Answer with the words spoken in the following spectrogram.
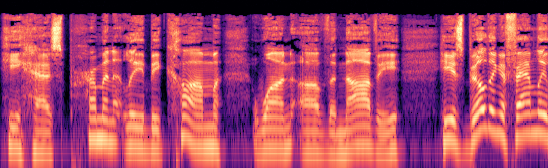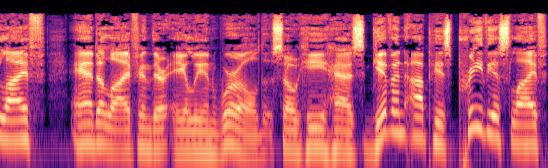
He has permanently become one of the Na'vi. He is building a family life and a life in their alien world. So he has given up his previous life,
